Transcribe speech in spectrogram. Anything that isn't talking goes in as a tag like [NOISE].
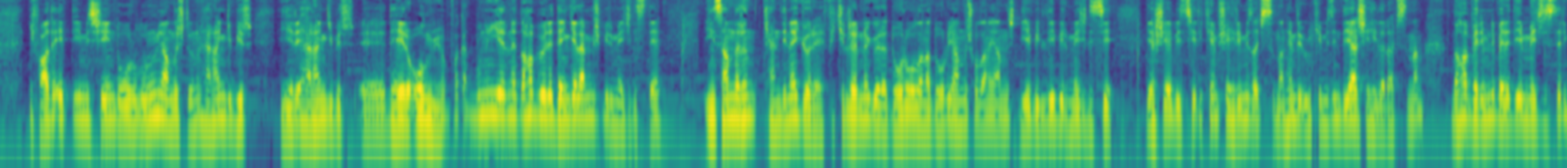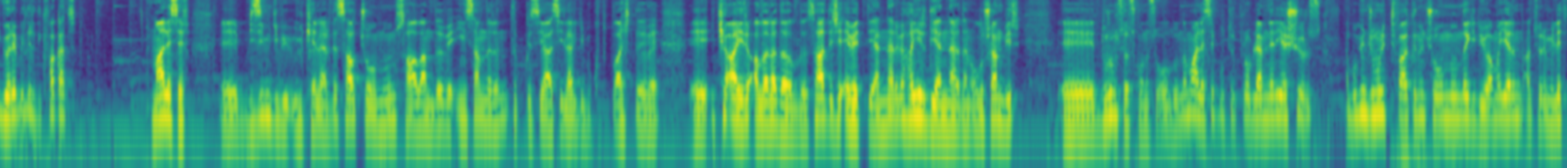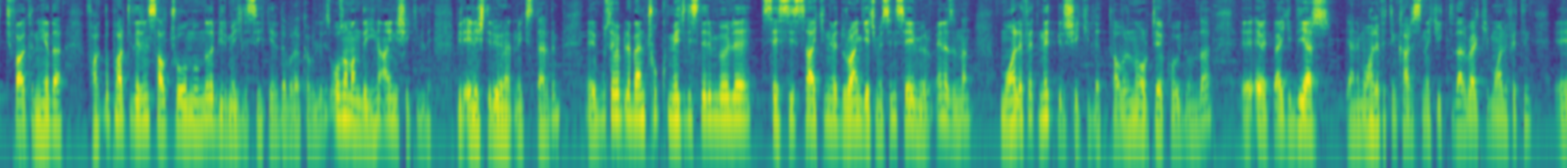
ifade ettiğimiz şeyin doğruluğunun yanlışlığının herhangi bir yeri herhangi bir e, değeri olmuyor. Fakat bunun yerine daha böyle dengelenmiş bir mecliste insanların kendine göre, fikirlerine göre doğru olana doğru, yanlış olana yanlış diyebildiği bir meclisi yaşayabilseydik hem şehrimiz açısından hem de ülkemizin diğer şehirleri açısından daha verimli belediye meclisleri görebilirdik. Fakat maalesef e, bizim gibi ülkelerde salt çoğunluğun sağlandığı ve insanların tıpkı siyasiler gibi kutuplaştığı ve e, iki ayrı alana dağıldığı sadece evet diyenler ve hayır diyenlerden oluşan bir e, durum söz konusu olduğunda maalesef bu tür problemleri yaşıyoruz. Bugün Cumhur İttifakı'nın çoğunluğunda gidiyor ama yarın atıyorum Millet İttifakı'nın ya da farklı partilerin salt çoğunluğunda da bir meclisi geride bırakabiliriz. O zaman da yine aynı şekilde bir eleştiri yöneltmek isterdim. E, bu sebeple ben çok meclislerin böyle sessiz, sakin ve durağan geçmesini sevmiyorum. En azından muhalefet net bir şekilde tavrını ortaya koyduğunda e, evet belki diğer yani muhalefetin karşısındaki iktidar belki muhalefetin e,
